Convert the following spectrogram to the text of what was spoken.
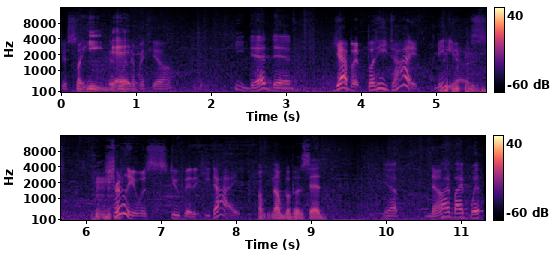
Just But he dead. winner by TL. He dead dead. Yeah, but but he died. Meteos. Surely it was stupid. He died. Oh, no, Bwipo's dead. Yep. No. Bye bye whip.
